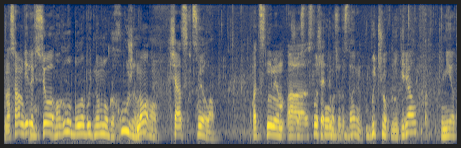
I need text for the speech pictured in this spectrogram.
На самом деле все. Могло было быть намного хуже, но, Но сейчас в целом. подснимем. А, слушай, полностью ты достанем. бычок не терял? Нет,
